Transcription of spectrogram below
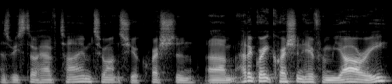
as we still have time to answer your question. Um, I had a great question here from Yari.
